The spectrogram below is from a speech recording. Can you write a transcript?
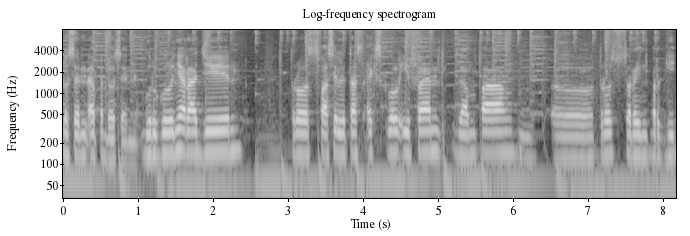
dosen apa dosen guru-gurunya rajin terus fasilitas ekskul event gampang eh, terus sering pergi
